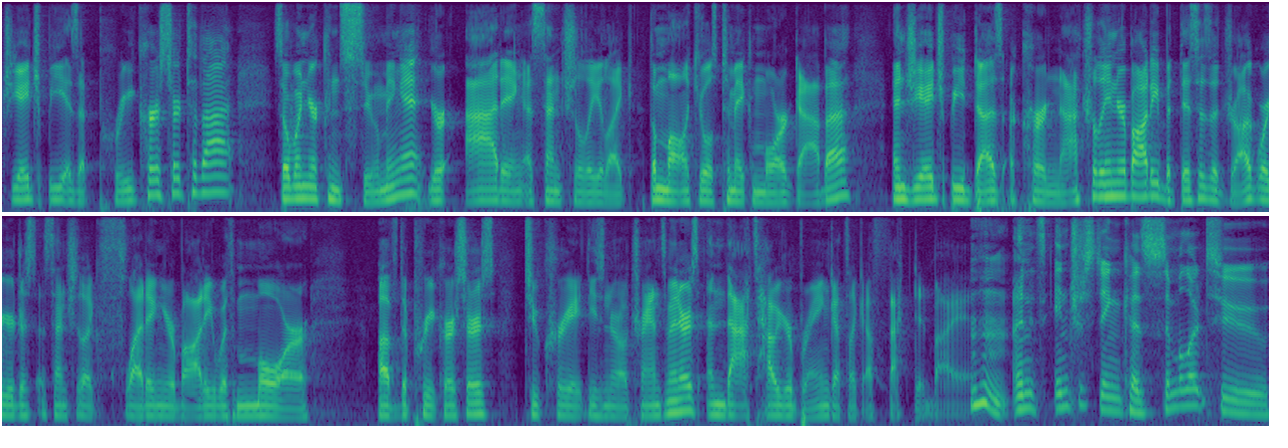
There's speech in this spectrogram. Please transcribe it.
GHB is a precursor to that. So when you're consuming it, you're adding essentially like the molecules to make more GABA. And GHB does occur naturally in your body, but this is a drug where you're just essentially like flooding your body with more of the precursors to create these neurotransmitters. And that's how your brain gets like affected by it. Mm-hmm. and it's interesting because similar to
